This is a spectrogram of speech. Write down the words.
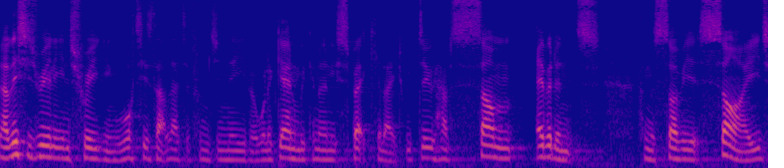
now, this is really intriguing. What is that letter from Geneva? Well, again, we can only speculate. We do have some evidence from the Soviet side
